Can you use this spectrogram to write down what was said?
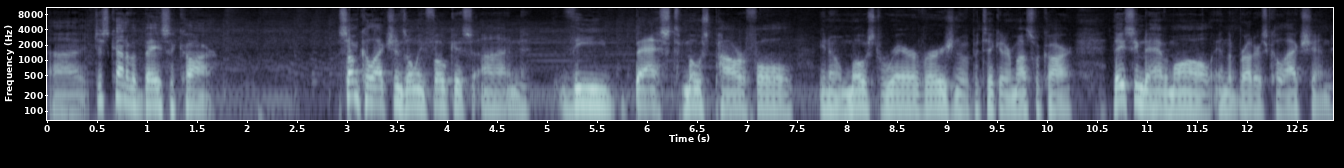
uh, just kind of a basic car. Some collections only focus on the best, most powerful, you know, most rare version of a particular muscle car. They seem to have them all in the Brothers collection.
